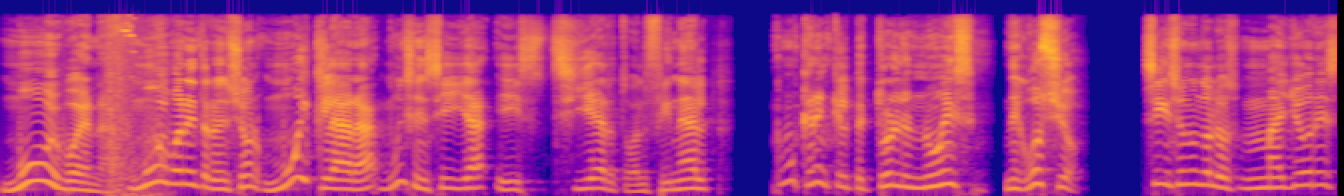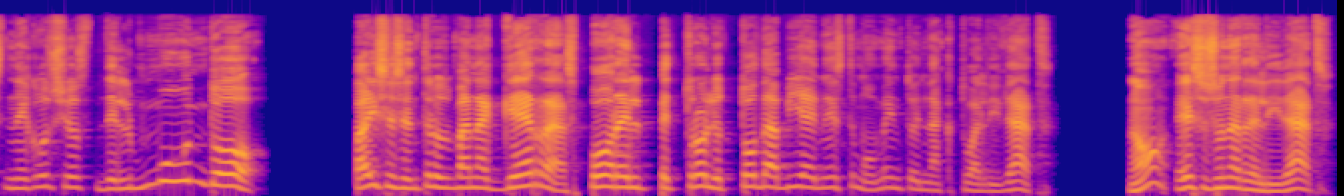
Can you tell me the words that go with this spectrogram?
muy buena, muy buena intervención, muy clara, muy sencilla y cierto. Al final, ¿cómo creen que el petróleo no es negocio? Sigue siendo uno de los mayores negocios del mundo. Países enteros van a guerras por el petróleo todavía en este momento, en la actualidad. ¿No? Eso es una realidad.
